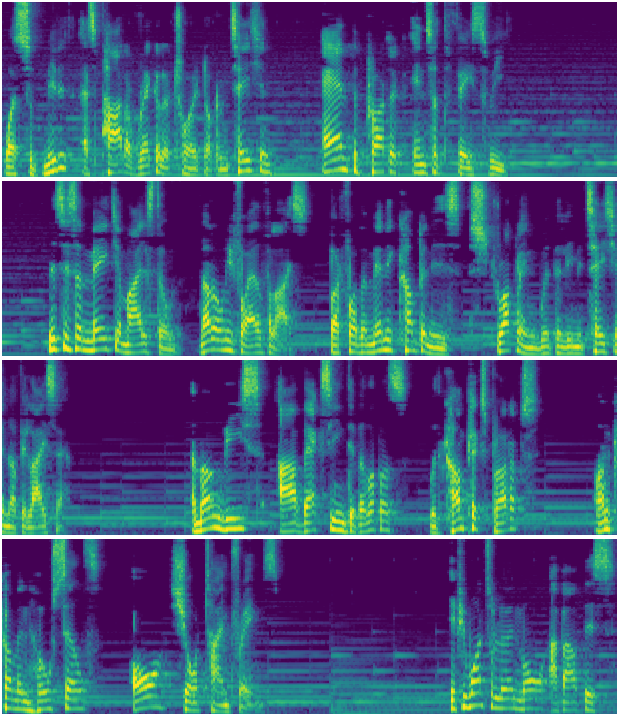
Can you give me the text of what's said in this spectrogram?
was submitted as part of regulatory documentation, and the project entered phase 3. This is a major milestone, not only for Alphalyse, but for the many companies struggling with the limitation of ELISA. Among these are vaccine developers with complex products, uncommon host cells, or short time frames. If you want to learn more about this,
